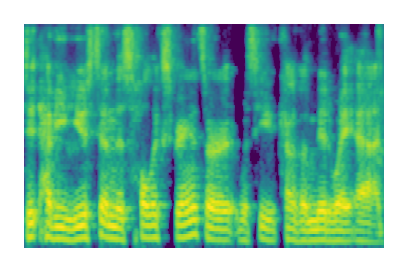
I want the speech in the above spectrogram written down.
did, have you used him this whole experience or was he kind of a midway ad?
